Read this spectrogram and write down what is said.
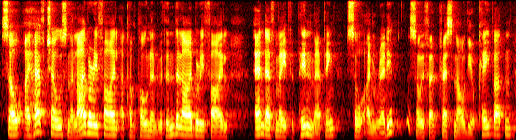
So I have chosen a library file, a component within the library file, and I've made the pin mapping so I'm ready. So if I press now the OK button,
